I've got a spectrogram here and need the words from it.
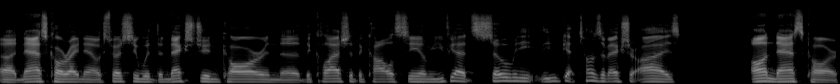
uh, NASCAR right now, especially with the next gen car and the the clash at the Coliseum. You've got so many, you've got tons of extra eyes on NASCAR,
